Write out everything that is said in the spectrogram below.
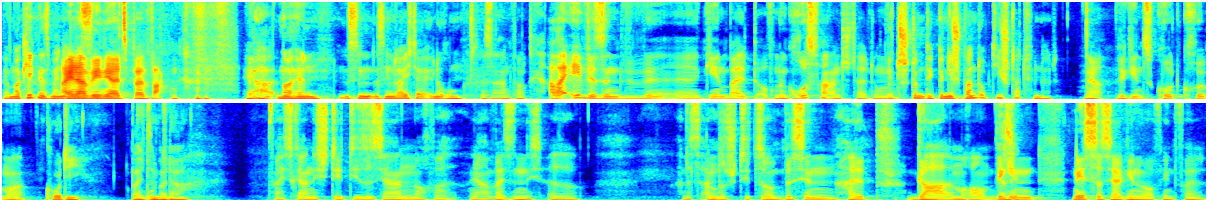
Ja, mal kicken, ist meine Einer erste. weniger als bei Wacken. Ja, immerhin. Ist, ein, ist eine leichte Erinnerung. Das ist der Anfang. Aber ey, wir sind, wir äh, gehen bald auf eine Großveranstaltung. Ne? Das stimmt. Ich bin gespannt, ob die stattfindet. Ja, wir gehen zu Kurt Krömer. Koti. Bald sind wir Koti. da. Weiß gar nicht, steht dieses Jahr noch was? Ja, weiß ich nicht. Also alles andere steht so ein bisschen halb gar im Raum. Wir Also- gehen, nächstes Jahr gehen wir auf jeden Fall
